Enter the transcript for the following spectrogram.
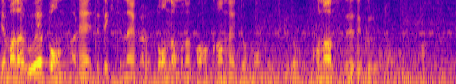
でまだウェポンがね出てきてないからどんなものかわかんないと思うんですけどこの後出てくると思います。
